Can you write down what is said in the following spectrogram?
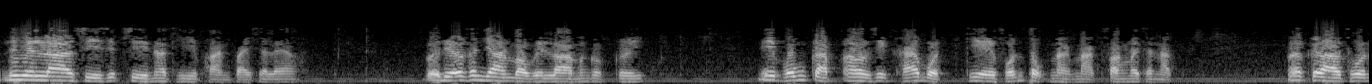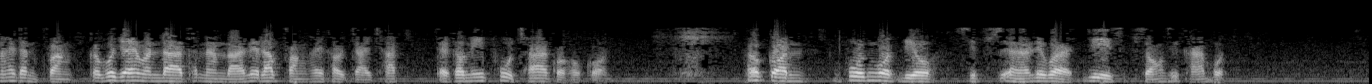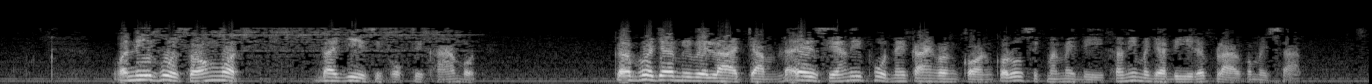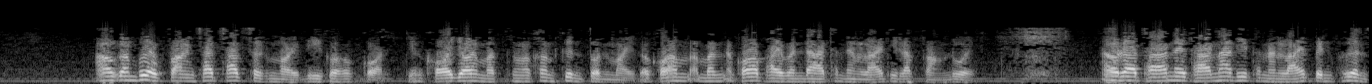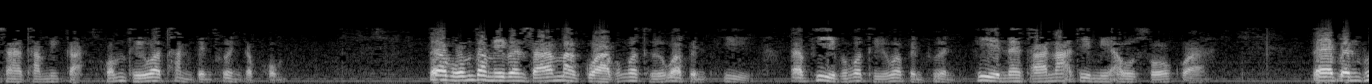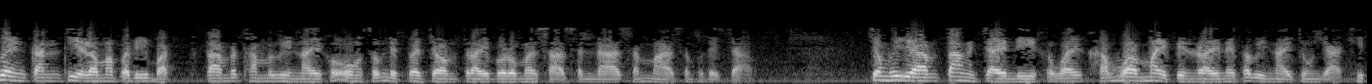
นี่เวลา 44 นาทีผ่านไปซะแล้วเดี๋ยวสัญญาณบอกเวลามันก็กรีนี่ผมกลับเอาสิกขาบทที่ฝนตกหนักๆฟังไม่ถนัด เมื่อกล่าวทวนให้ท่านฟัง ก็เพื่อให้บรรดาท่านนันหลายได้รับฟังให้เข้าใจชัด แต่คราวนี้พูดช้ากว่าเขาก่อนเขาก่อนพูดงดเดียวสิบเรียกว่ายี่สิบสองสิขาบท วันนี้พูดสองงดได้ยี่สิบหกสิขาบท ก็เพื่อจะมีเวลาจำและเสียงที่พูดในการก่อนๆก็รู้สึกมันไม่ดี คราวนี้มันจะดีหรือเปล่าก็ไม่ทราบ เอากันเพื่อฟังชัดๆสักหน่อยดีก็ก่อน จึงขอย้อนมามาขั้นขึ้นต้นใหม่ ก็ขอมันขออภัยบรรดาท่านทั้งหลายที่รับฟังด้วย เอาราฐานในฐานะที่ท่านหลายเป็นเพื่อนสาธรรมิกะผมถือว่าท่านเป็นเพื่อนกับผม แต่ผมถ้ามีเป็นสามากกว่า ผมก็ถือว่าเป็นพี่ แต่พี่ผมก็ถือว่าเป็นเพื่อน พี่ในฐานะที่มีอาวุโสกว่า แต่เป็นเพื่อนกันที่เรามาปฏิบัติ ตามพระธรรมวินัยขององค์สมเด็จพระจอมไตรบรมศาสดาสัมมาสัมพุทธเจ้าจงพยายามตั้งใจดีเข้าไว้คำว่าไม่เป็นไรในพระวินัยจงอย่าคิด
